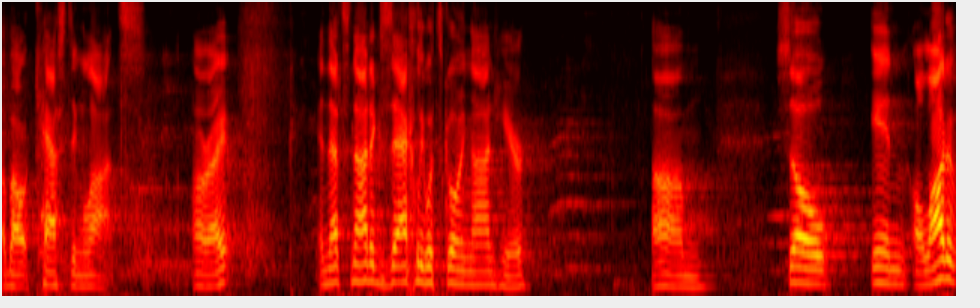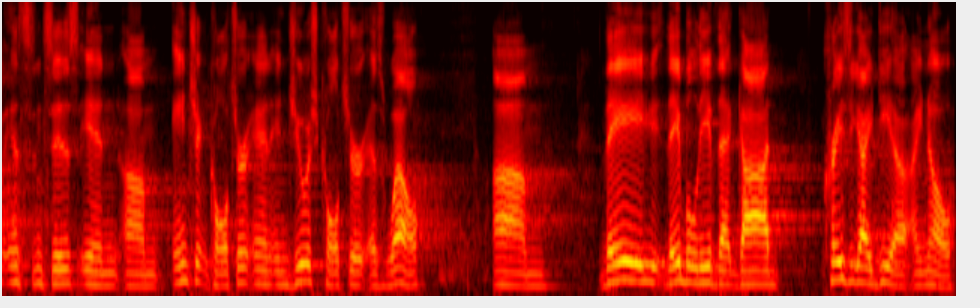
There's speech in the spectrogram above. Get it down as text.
about casting lots. All right, and that's not exactly what's going on here. Um, so in a lot of instances in um, ancient culture and in Jewish culture as well, um, they, they believe that God, crazy idea, I know,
